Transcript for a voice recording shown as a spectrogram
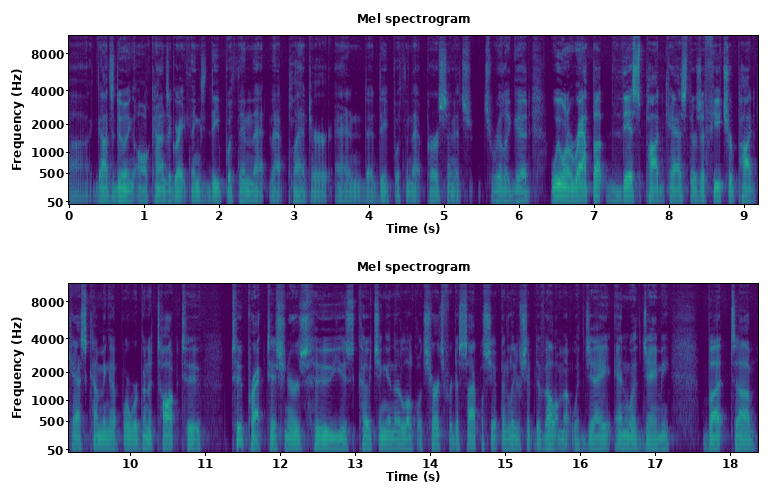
uh, God's doing all kinds of great things deep within that that planter and uh, deep within that person. It's it's really good. We want to wrap up this podcast. There's a future podcast coming up where we're going to talk to two practitioners who use coaching in their local church for discipleship and leadership development with Jay and with Jamie. But um,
